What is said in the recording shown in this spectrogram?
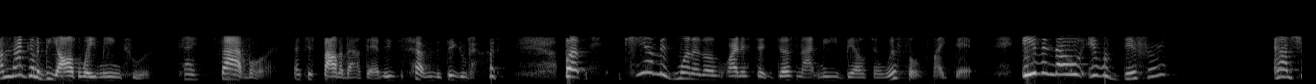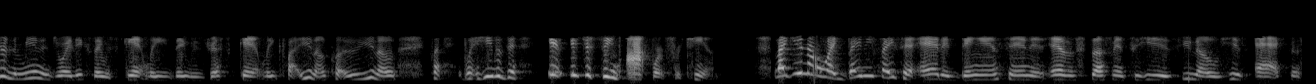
I'm not to be all the way mean to her. Okay? Sidebar. I just thought about that. I just having to think about it. But Kem is one of those artists that does not need bells and whistles like that. Even though it was different, and I'm sure the men enjoyed it because they were scantily, they were dressed scantily, you know, you know. But he was, it, it just seemed awkward for Kem. Like you know, like Babyface had added dancing and other stuff into his, you know, his act and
